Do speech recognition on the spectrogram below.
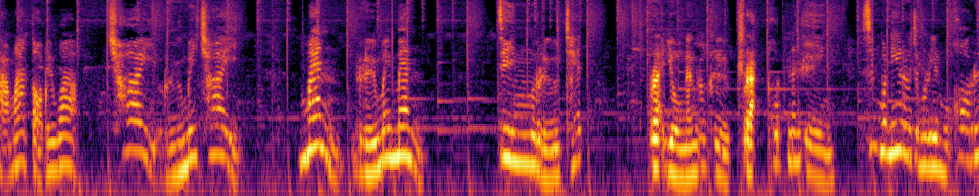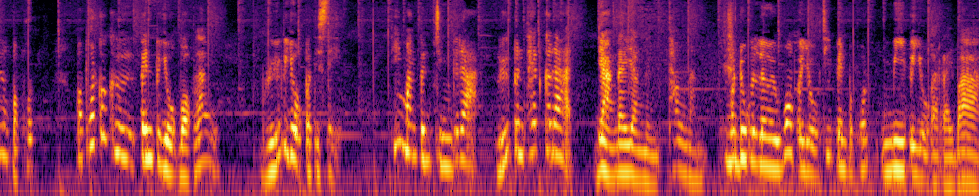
สามารถตอบได้ว่า ใช่หรือไม่ใช่ แม่นหรือไม่แม่น จริงหรือเท็จ ประโยคนั้นก็คือประพจน์นั่นเอง ซึ่งวันนี้เราจะมาเรียนหัวข้อเรื่องประพจน์ประพจน์ก็คือเป็นประโยคบอกเล่า หรือประโยคปฏิเสธ ที่มันเป็นจริงก็ได้ หรือเป็นเท็จก็ได้ อย่างใดอย่างหนึ่งเท่านั้น มาดูกันเลยว่าประโยคที่เป็นประพจน์มีประโยคอะไรบ้าง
